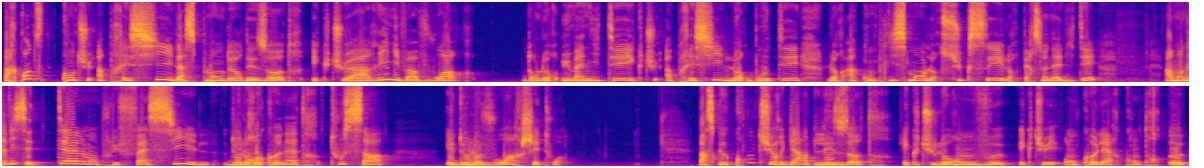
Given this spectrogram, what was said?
Par contre, quand tu apprécies la splendeur des autres et que tu arrives à voir dans leur humanité et que tu apprécies leur beauté, leur accomplissement, leur succès, leur personnalité, à mon avis, c'est tellement plus facile de le reconnaître tout ça et de le voir chez toi. Parce que quand tu regardes les autres et que tu leur en veux et que tu es en colère contre eux,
